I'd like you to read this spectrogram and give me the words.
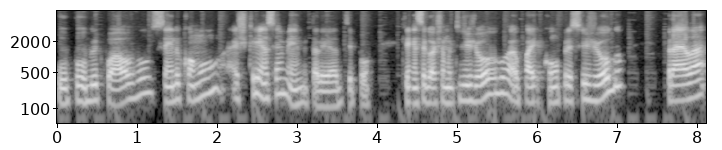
o público-alvo sendo como as crianças mesmo, tá ligado? Tipo, criança gosta muito de jogo, aí o pai compra esse jogo para ela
